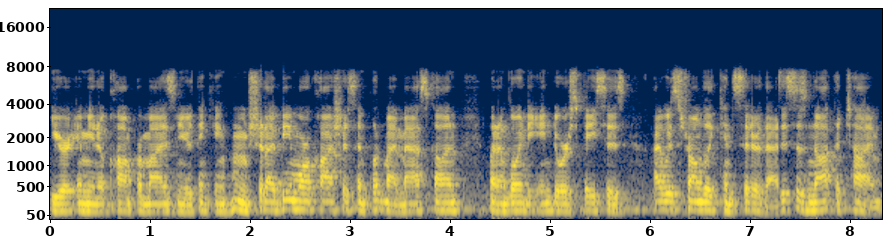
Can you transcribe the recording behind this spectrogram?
you're immunocompromised and you're thinking, hmm, should I be more cautious and put my mask on when I'm going to indoor spaces? I would strongly consider that. This is not the time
